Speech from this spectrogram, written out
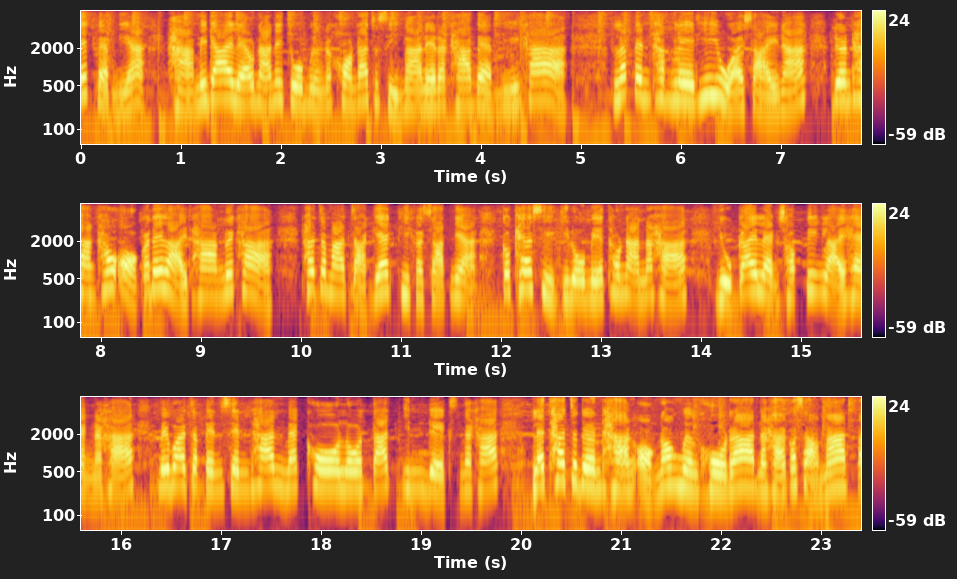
ล็กๆแบบนี้ หาไม่ได้แล้วนะในตัวเมืองนครราชสีมาในราคาแบบนี้ค่ะ และเป็นทำเลที่อยู่อาศัยนะ เดินทางเข้าออกก็ได้หลายทางด้วยค่ะ ถ้าจะมาจากแยกพีคซัตเนี่ย ก็แค่ 4 กิโลเมตรเท่านั้นนะคะ อยู่ใกล้แหล่งช้อปปิ้งหลายแห่งนะคะ ไม่ว่าจะเป็นเซนทันแมคโครโลตัสอินเด็กซ์นะคะ และถ้าจะเดินทางออกนอกเมืองโคราชนะคะ ก็สามารถไป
